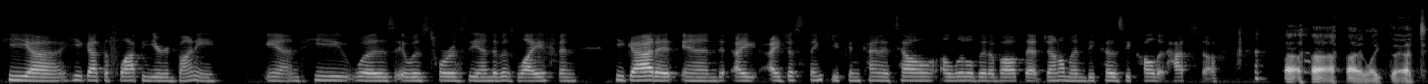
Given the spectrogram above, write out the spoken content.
he uh, he got the floppy-eared bunny, and he was it was towards the end of his life, and he got it, and I I just think you can kind of tell a little bit about that gentleman because he called it hot stuff. I like that.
